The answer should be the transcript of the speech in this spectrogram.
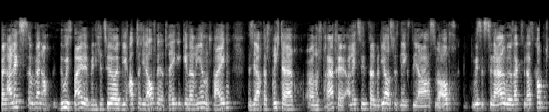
Weil Alex, äh, wenn auch Luis beide, wenn ich jetzt höre, die hauptsächlich laufenden Erträge generieren und steigen, das ist ja auch, da spricht ja eure Sprache. Alex, wie sieht es dann bei dir aus fürs nächste Jahr? Hast du auch gewisse Szenarien, wo du sagst, wenn das kommt,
